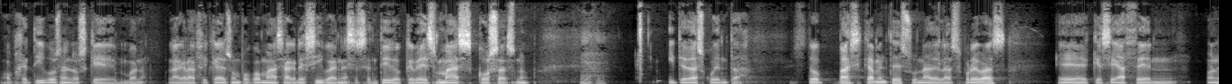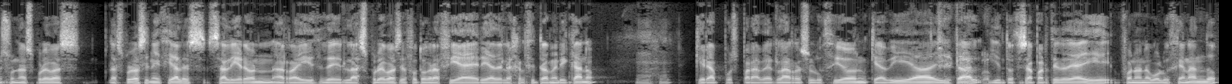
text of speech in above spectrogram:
objetivos en los que, bueno, la gráfica es un poco más agresiva en ese sentido, que ves más cosas, ¿no? Y te das cuenta. Esto básicamente es una de las pruebas eh, que se hacen, bueno, es unas pruebas, las pruebas iniciales salieron a raíz de las pruebas de fotografía aérea del ejército americano, Que era pues para ver la resolución que había y Sí, tal. claro. Y entonces a partir de ahí fueron evolucionando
